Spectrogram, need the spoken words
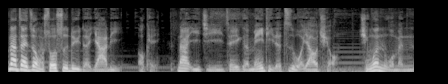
那在这种收视率的压力，OK，那以及这个媒体的自我要求，请问我们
